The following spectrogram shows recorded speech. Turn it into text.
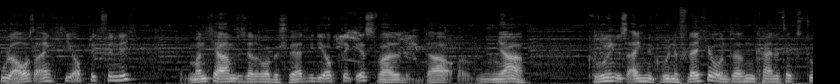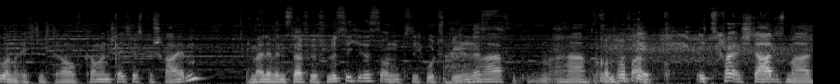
cool aus, eigentlich die Optik, finde ich. Manche haben sich darüber beschwert, wie die Optik ist, weil da, ja, grün ist eigentlich eine grüne Fläche und da sind keine Texturen richtig drauf. Kann man schlecht jetzt beschreiben. Ich meine, wenn es dafür flüssig ist und sich gut spielen lässt. Aha, aha. Kommt drauf okay. Ich fa- starte es mal.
